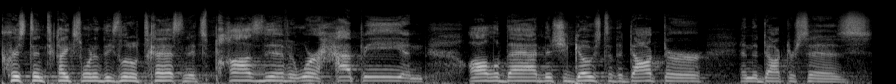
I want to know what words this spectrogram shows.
Kristen takes one of these little tests and it's positive and we're happy and all of that. And then she goes to the doctor and the doctor says,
